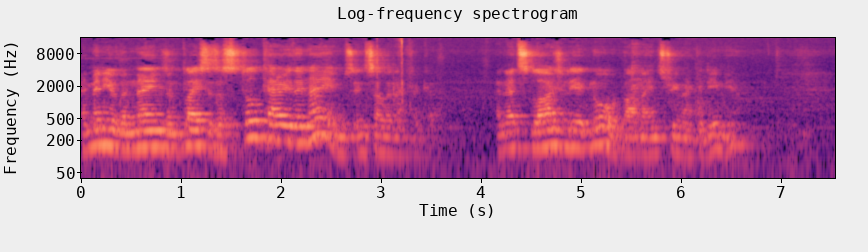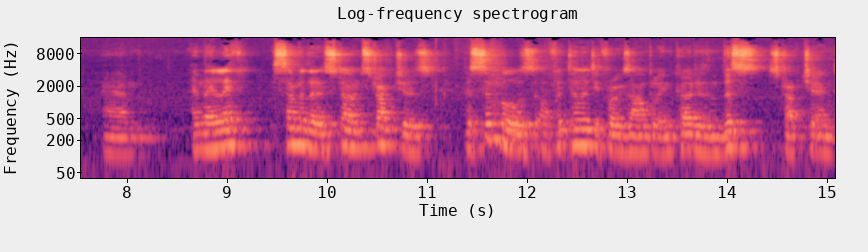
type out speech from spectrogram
And many of the names and places are still carry their names in southern Africa. And that's largely ignored by mainstream academia. Um, and they left some of the stone structures the symbols of fertility, for example, encoded in this structure and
